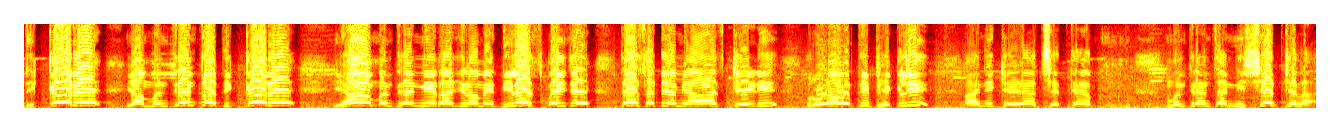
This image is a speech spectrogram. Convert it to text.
धिक्कार आहे. या मंत्र्यांचा धिक्कार आहे. या मंत्र्यांनी राजीनामे दिलेच पाहिजे. त्यासाठी आम्ही आज केळी रोडावरती फेकली आणि केळ्यात शेतकऱ्या मंत्र्यांचा निषेध केला.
